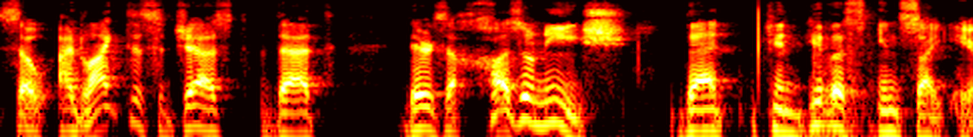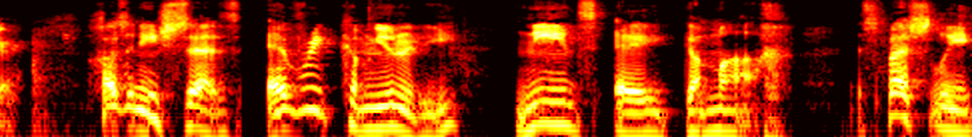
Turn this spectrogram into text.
So I'd like to suggest that there's a Chazon Ish that can give us insight here. Chazon Ish says every community needs a gamach, especially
